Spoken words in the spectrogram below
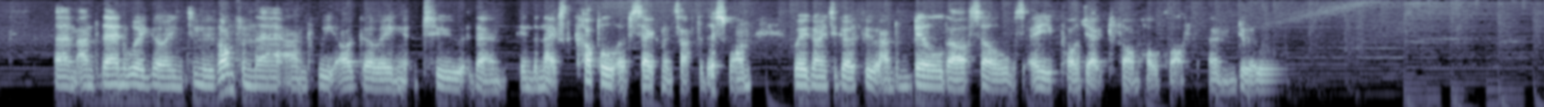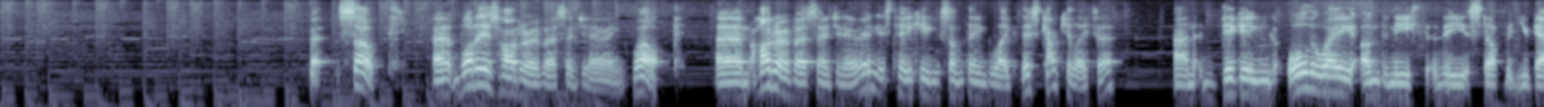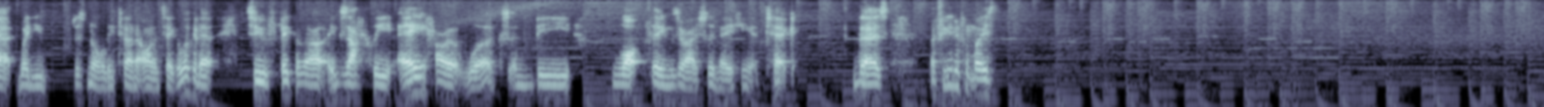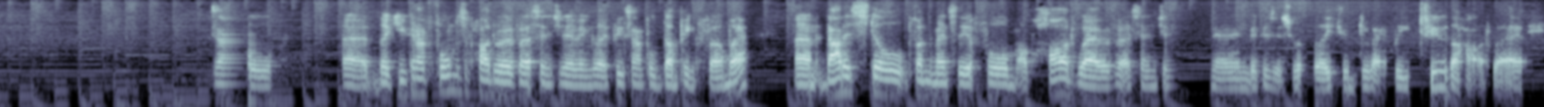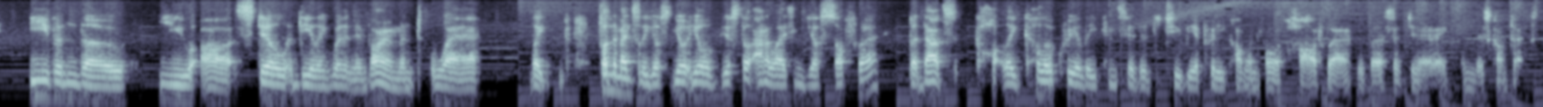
Um, and then we're going to move on from there, and we are going to then, in the next couple of segments after this one, we're going to go through and build ourselves a project from whole cloth and do a But so, uh, what is hardware reverse engineering? Well, um, hardware reverse engineering is taking something like this calculator and digging all the way underneath the stuff that you get when you just normally turn it on and take a look at it to figure out exactly A, how it works, and B, what things are actually making it tick. There's a few different ways example, uh, like you can have forms of hardware reverse engineering, like for example, dumping firmware. Um, that is still fundamentally a form of hardware reverse engineering because it's related directly to the hardware, even though you are still dealing with an environment where, like, fundamentally you're you're you're, you're still analyzing just software, but that's co- like colloquially considered to be a pretty common form of hardware reverse engineering in this context.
